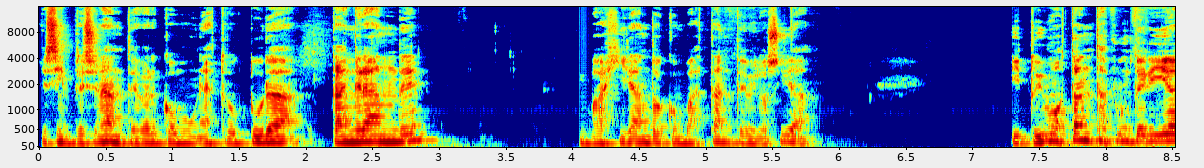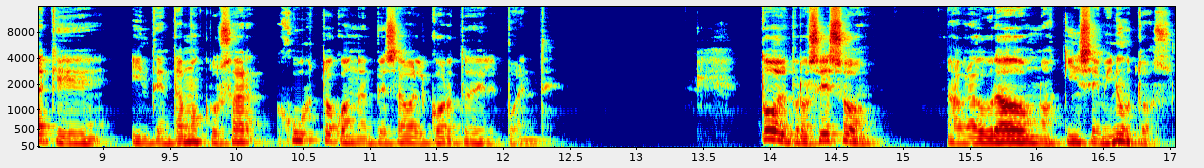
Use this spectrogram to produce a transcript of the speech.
Es impresionante ver cómo una estructura tan grande va girando con bastante velocidad. Y tuvimos tanta puntería que intentamos cruzar justo cuando empezaba el corte del puente. Todo el proceso habrá durado unos 15 minutos.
